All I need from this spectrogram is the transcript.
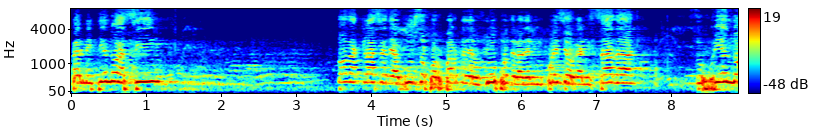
permitiendo así toda clase de abuso por parte de los grupos de la delincuencia organizada, sufriendo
